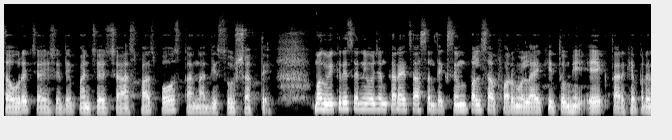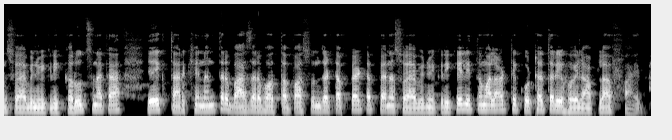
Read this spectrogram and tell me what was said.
चौवेचाळीसशे ते पंचेचाळीसच्या आसपास पोहोचताना दिसू शकते. मग विक्रीचं नियोजन करायचं असेल तर एक सिम्पलसा फॉर्म्युला आहे की तुम्ही एक तारखेपर्यंत सोयाबीन विक्री करूच नका. एक तारखेनंतर बाजारभाव तपासून जर टप्प्याटप्प्यानं सोयाबीन विक्री केली तर मला वाटते कुठंतरी होईल आपला फायदा.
